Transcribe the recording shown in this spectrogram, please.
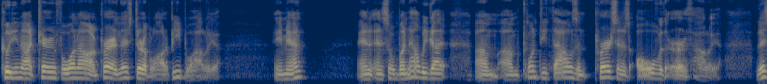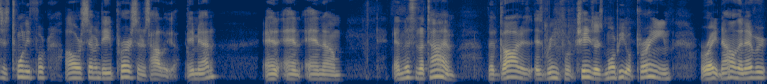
Could you not tarry for one hour in prayer? And this stirred up a lot of people, hallelujah. Amen. And and so, but now we got um, um, 20,000 persons all over the earth, hallelujah. This is 24 hour, 7 day persons, hallelujah. Amen. And, and, and, um, and this is the time that God is, is bringing for change. There's more people praying right now than ever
